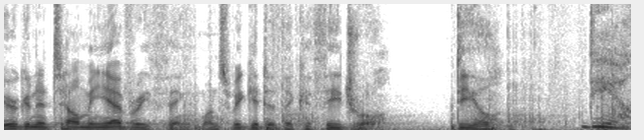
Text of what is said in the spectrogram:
You're gonna tell me everything once we get to the cathedral. Deal? Deal.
